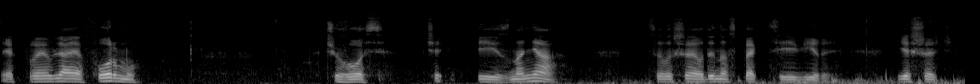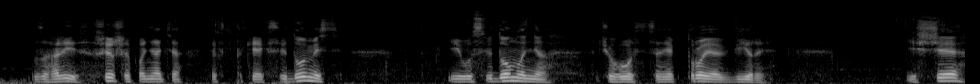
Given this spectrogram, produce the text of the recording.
як проявляє форму чогось, і знання це лише один аспект цієї віри. Є ще взагалі ширше поняття, як таке як свідомість і усвідомлення чогось це як прояв віри. І ще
